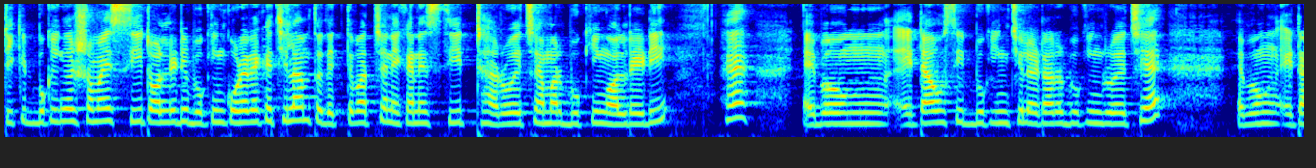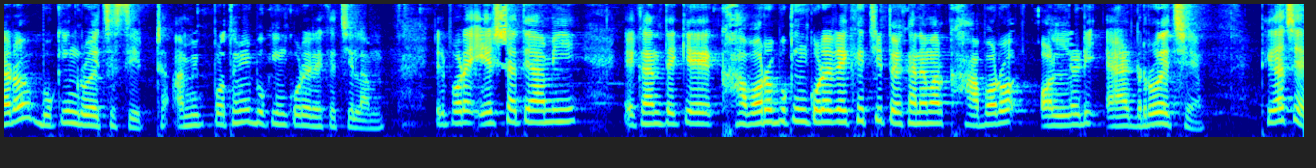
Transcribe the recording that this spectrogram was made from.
টিকিট বুকিংয়ের সময় সিট অলরেডি বুকিং করে রেখেছিলাম। তো দেখতে পাচ্ছেন এখানে সিট রয়েছে আমার বুকিং অলরেডি হ্যাঁ? এবং এটাও সিট বুকিং ছিল, এটারও বুকিং রয়েছে এবং এটারও বুকিং রয়েছে সিট আমি প্রথমেই বুকিং করে রেখেছিলাম। এরপরে এর সাথে আমি এখান থেকে খাবারও বুকিং করে রেখেছি। তো এখানে আমার খাবারও অলরেডি অ্যাড রয়েছে। ঠিক আছে?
